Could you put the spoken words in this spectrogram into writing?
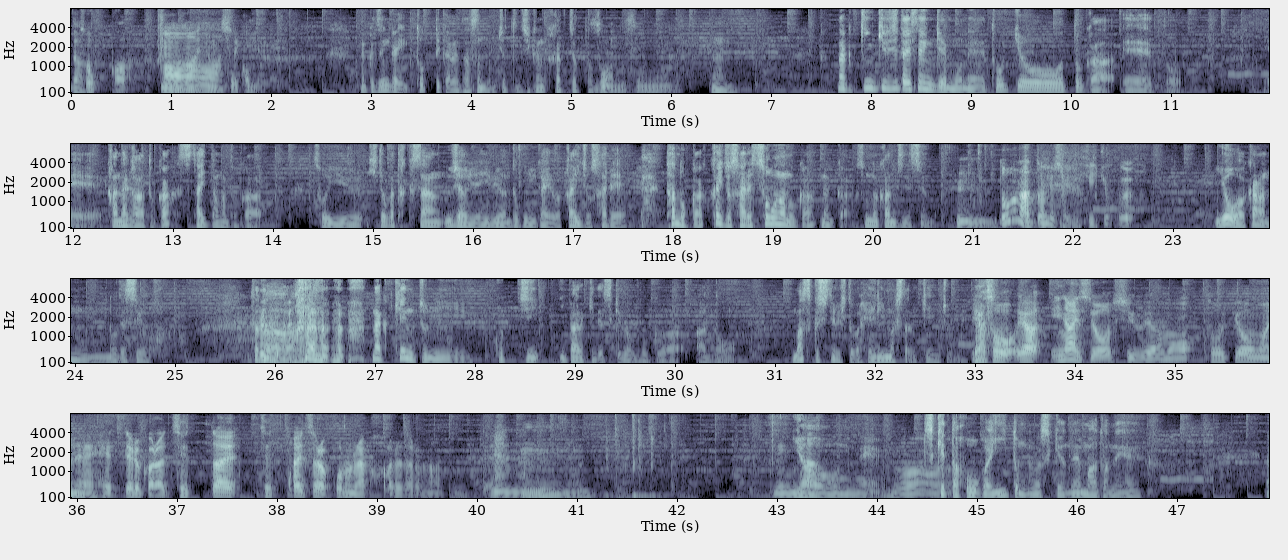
だ。そっか。ああ、そうかも。なんか前回撮ってから出すのにちょっと時間かかっちゃったんでそうなんですよね。うん。なんか緊急事態宣言もね、東京とか、えっ、と、えー神奈川とか埼玉とか、そういう人がたくさんうじゃうじゃいるようなとこ以外は解除され たのか？解除されそうなのか？なんか、そんな感じですよね。うん。どうなったんでしたっけ、結局。ようわからんのですよ。ただ、なんか顕著に、こっち、茨城ですけど、僕は、あの、マスクしてる人が減りましたね、顕著に。いや、そう。いや、いないですよ。渋谷も。東京もね、うん減ってるから、絶対、絶対あいつらコロナかかるだろうなと思って。う。うんん。みんないや、ね、うんつけた方がいいと思いますけどね、まだね。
